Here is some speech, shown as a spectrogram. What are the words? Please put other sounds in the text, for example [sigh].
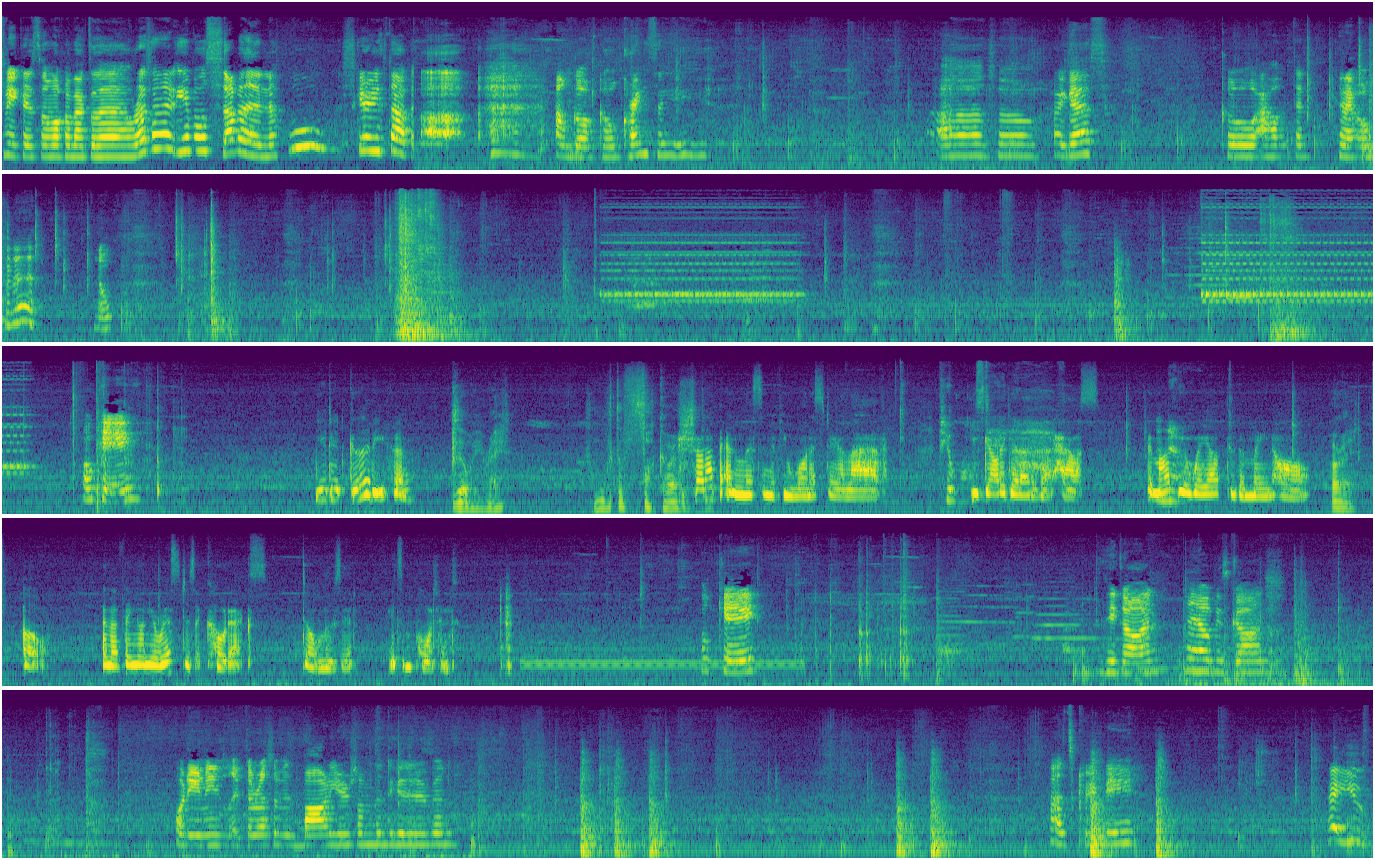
Chris, and welcome back to the Resident Evil 7. Woo, scary stuff. Uh, I'm gonna go crazy. Uh, so, I guess, go out then. Can I open it? Nope. Okay. You did good, Ethan. Zoe, right? What the fuck are these? Shut up and listen if you want to stay alive. If you want you've gotta get out of that house. There might be a way out through the main hall. All right. Oh, and that thing on your wrist is a codex. Don't lose it. It's important. Okay. Is he gone? I hope he's gone. What do you need, like the rest of his body or something to get it open? That's creepy. Hey, you!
